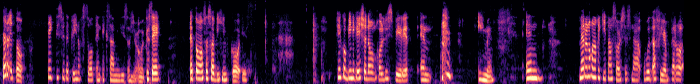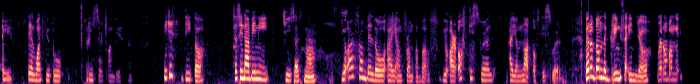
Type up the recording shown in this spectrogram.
Pero ito, take this with a grain of salt and examine this on your own. Kasi ito ang sasabihin ko is, feel ko binigay siya ng Holy Spirit and Amen. And meron ako nakikita sources na would affirm, pero I still want you to research on this. Which is dito, sa sinabi ni Jesus na, You are from below, I am from above. You are of this world, I am not of this world. Meron bang nag-ring sa inyo? Meron bang na-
